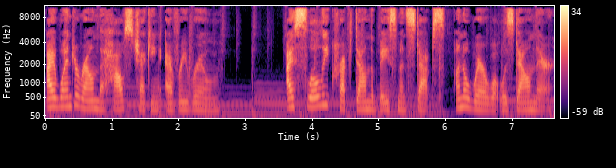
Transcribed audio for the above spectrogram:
I went around the house checking every room. I slowly crept down the basement steps, unaware what was down there.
